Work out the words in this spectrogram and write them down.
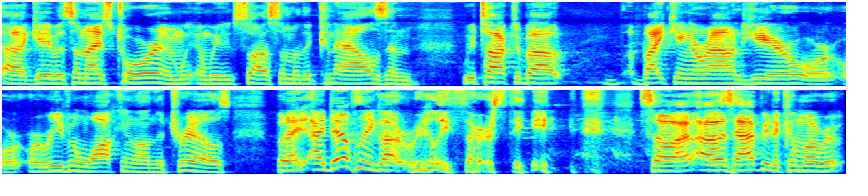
uh, gave us a nice tour, and we, and we saw some of the canals, and we talked about biking around here or, or, or even walking on the trails. But I, I definitely got really thirsty. so I, I was happy to come over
